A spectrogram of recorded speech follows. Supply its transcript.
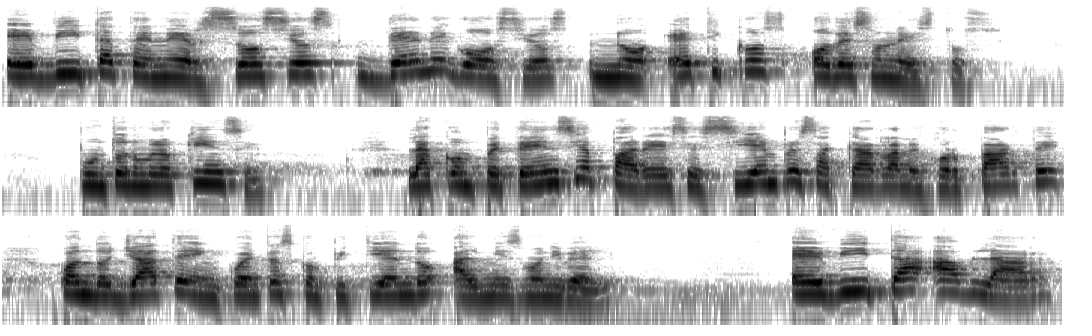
Evita tener socios de negocios no éticos o deshonestos. Punto número 15. La competencia parece siempre sacar la mejor parte cuando ya te encuentras compitiendo al mismo nivel. Evita hablar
